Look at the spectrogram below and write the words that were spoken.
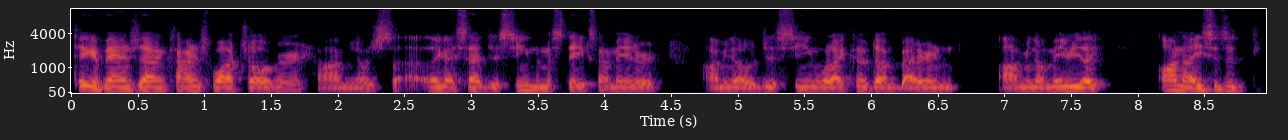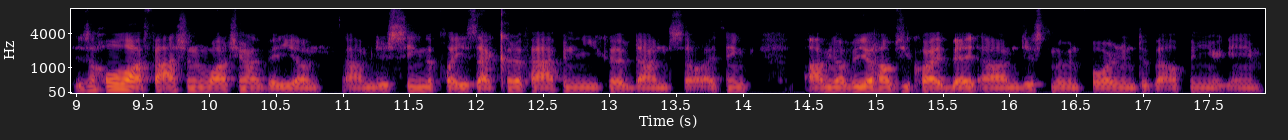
take advantage of that and kind of just watch over. Um, you know, just like I said, just seeing the mistakes I made, or um, you know, just seeing what I could have done better, and um, you know, maybe like on ice is a is a whole lot faster than watching on video um, just seeing the plays that could have happened and you could have done. So I think um, you know, video helps you quite a bit um, just moving forward and developing your game.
